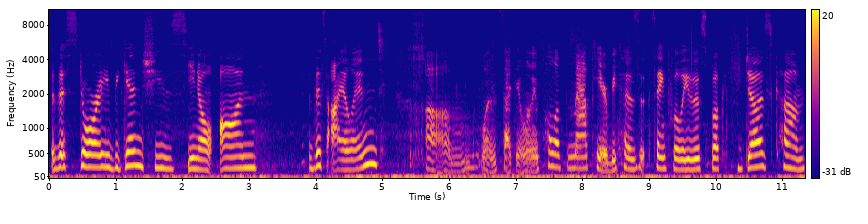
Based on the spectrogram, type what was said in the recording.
this story begins, she's, you know, on this island. Um, one second, let me pull up the map here because thankfully this book does come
